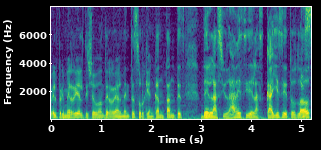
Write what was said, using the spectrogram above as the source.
el primer reality show donde realmente surgían cantantes de las ciudades y de las calles y de todos lados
